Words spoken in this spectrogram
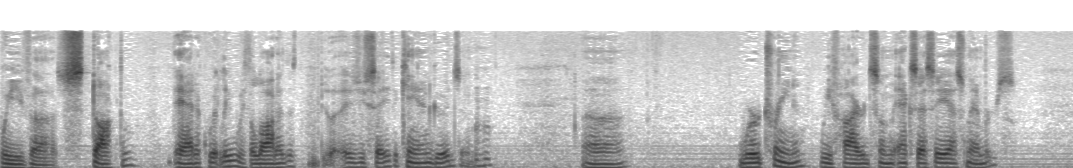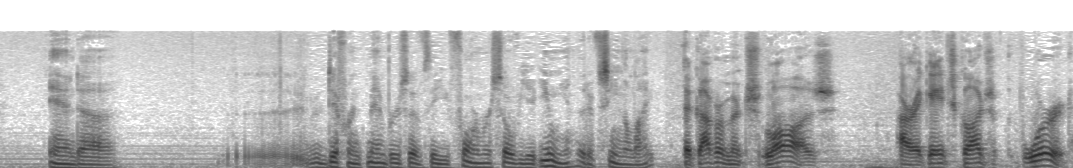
we've uh, stocked them adequately with a lot of the, as you say, the canned goods. And uh, we're training. We've hired some XSAS members and uh, different members of the former Soviet Union that have seen the light. The government's laws are against God's word.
